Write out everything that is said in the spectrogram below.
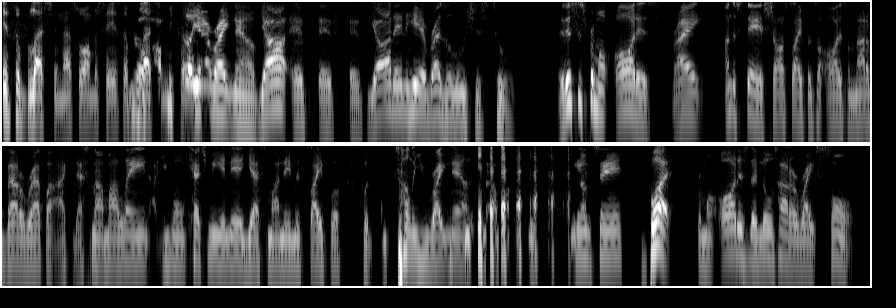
it's a blessing that's all i'm gonna say it's a Yo, blessing because tell y'all right now if y'all if if if y'all didn't hear resolutions too this is from an artist right understand Shaw Cypher's an artist. I'm not a battle rapper. I that's not my lane. You won't catch me in there. Yes, my name is Cypher, but I'm telling you right now, you know what I'm saying? But from an artist that knows how to write songs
